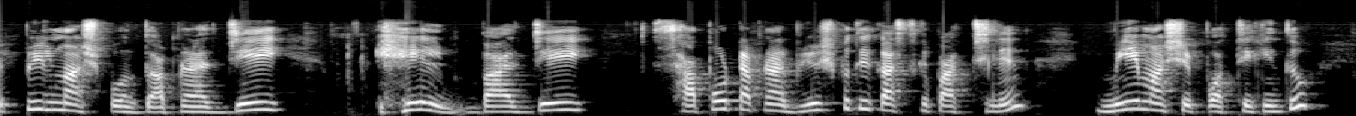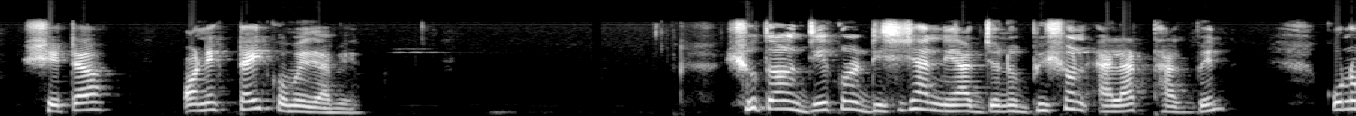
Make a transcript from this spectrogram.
এপ্রিল মাস পর্যন্ত আপনারা যেই হেল্প বা যেই সাপোর্ট আপনারা বৃহস্পতির কাছ থেকে পাচ্ছিলেন, মে মাসের পর থেকে কিন্তু সেটা অনেকটাই কমে যাবে। সুতরাং যে কোনো ডিসিশান নেওয়ার জন্য ভীষণ অ্যালার্ট থাকবেন। কোনো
